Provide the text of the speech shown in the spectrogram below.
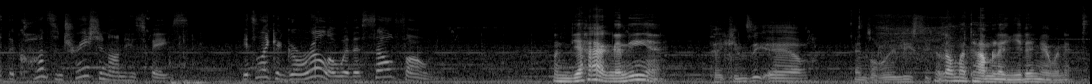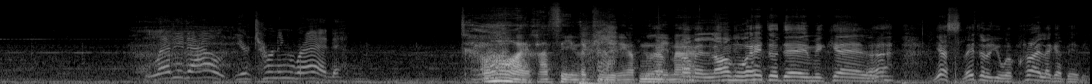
at the concentration on his face. It's like a gorilla with a cell phone. มันยากนะเนี่ย Take in the air and release it. แล้วเรามาทำอะไรอย่างนี้ได้ไงวะเนี่ย Let it out. You're turning red. โอ้ยคาซีนสักทีนะครับ You เมื่อย have มาก come a long way today, Michael. Yes, later you will cry like a baby.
